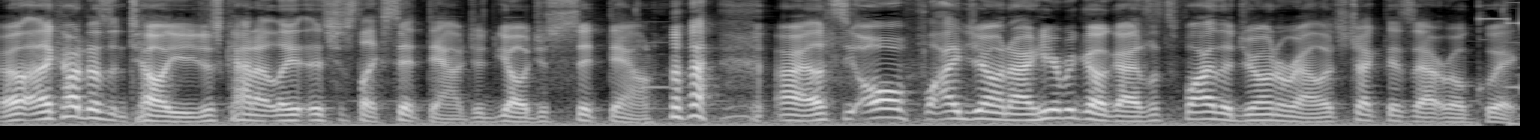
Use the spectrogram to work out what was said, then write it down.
I like how it doesn't tell you. Just kind of, it's just like sit down. Just yo, just sit down. All right, let's see. Oh, fly drone. All right, here we go, guys. Let's fly the drone around. Let's check this out real quick.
